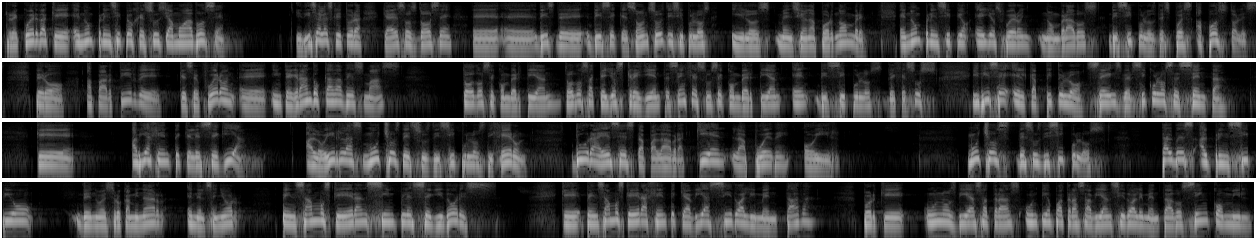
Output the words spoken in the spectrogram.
Recuerda que en un principio Jesús llamó a doce y dice la escritura que a esos doce eh, eh, dice, dice que son sus discípulos y los menciona por nombre. En un principio ellos fueron nombrados discípulos, después apóstoles, pero a partir de que se fueron eh, integrando cada vez más, todos se convertían, todos aquellos creyentes en Jesús se convertían en discípulos de Jesús. Y dice el capítulo 6, versículo 60, que había gente que les seguía. Al oírlas, muchos de sus discípulos dijeron, dura es esta palabra, ¿quién la puede oír? Muchos de sus discípulos Tal vez al principio de nuestro caminar en el Señor pensamos que eran simples seguidores, que pensamos que era gente que había sido alimentada porque unos días atrás, un tiempo atrás habían sido alimentados cinco mil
